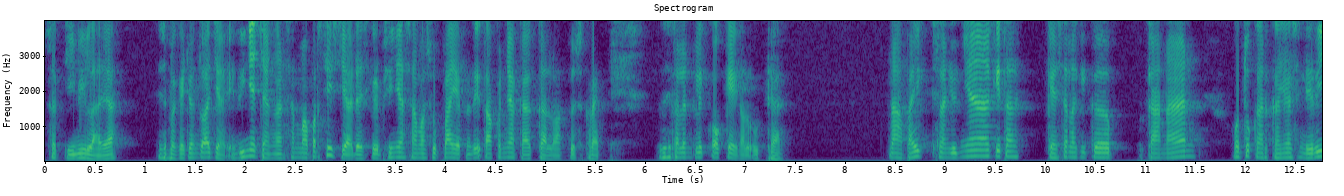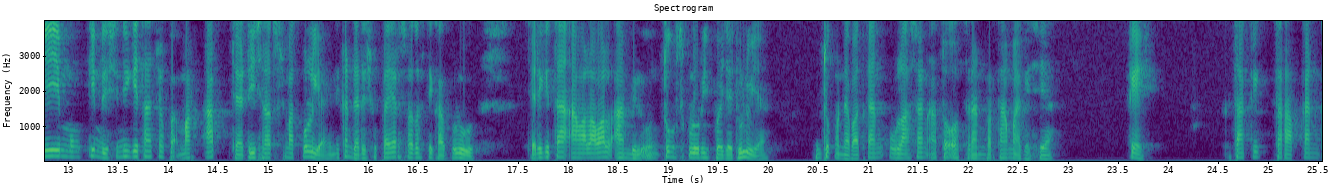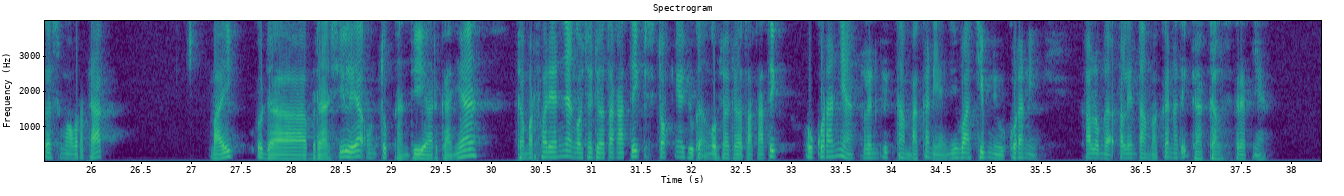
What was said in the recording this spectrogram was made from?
segini lah ya. Ini sebagai contoh aja. Intinya jangan sama persis ya deskripsinya sama supplier. Nanti takutnya gagal waktu scrap. Terus kalian klik OK kalau udah. Nah, baik. Selanjutnya kita geser lagi ke kanan. Untuk harganya sendiri mungkin di sini kita coba markup jadi 140 ya. Ini kan dari supplier 130. Jadi kita awal-awal ambil untung 10.000 aja dulu ya. Untuk mendapatkan ulasan atau orderan pertama guys ya. Oke. Kita klik terapkan ke semua produk. Baik, udah berhasil ya untuk ganti harganya. gambar variannya nggak usah diotak-atik, stoknya juga nggak usah diotak-atik, ukurannya kalian klik tambahkan ya, ini wajib nih ukuran nih. Kalau nggak kalian tambahkan nanti gagal scrapnya.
